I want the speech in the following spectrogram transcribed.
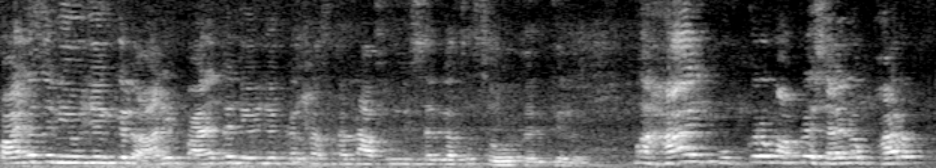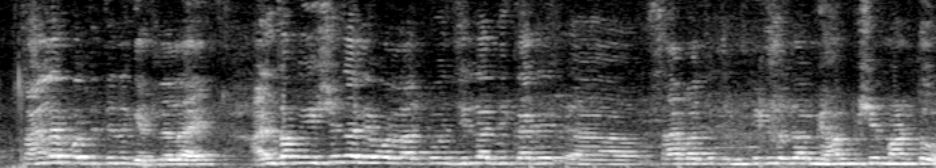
पाण्याचं नियोजन केलं. आणि पाण्याचं नियोजन करत असताना आपण निसर्गाचं संवर्धन केलं. मग हा एक उपक्रम आपल्या शाळेनं फार चांगल्या पद्धतीने घेतलेला आहे. आणि जेव्हा विषयच्या लेवलला किंवा जिल्हाधिकारी साहेबांच्या मिटिंगला जेव्हा मी हा विषय मांडतो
